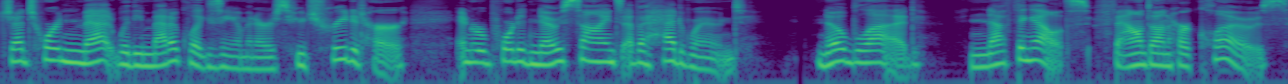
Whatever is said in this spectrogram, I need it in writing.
Judge Horton met with the medical examiners who treated her and reported no signs of a head wound, no blood, nothing else found on her clothes.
